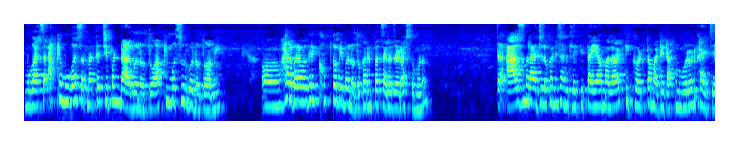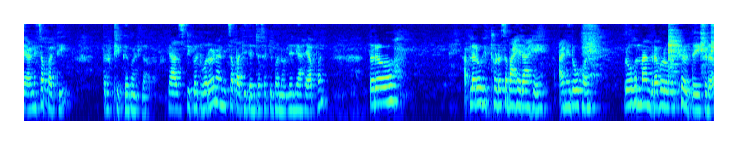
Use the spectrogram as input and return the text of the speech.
मुगाचं अख्खे मुग असतात ना त्याची पण डाळ बनवतो अख्खी मसूर बनवतो आम्ही. हरभरा वगैरे खूप कमी बनवतो कारण पचायला जड असतो म्हणून. तर आज मला आजी लोकांनी सांगितलं की ताई आम्हाला तिखट टमाटे टाकून वरण खायचे आणि चपाती. तर ठीक आहे म्हटलं की आज तिखट वरण आणि चपाती त्यांच्यासाठी बनवलेली आहे आपण. तर आपला रोहित थोडंसं बाहेर आहे आणि रोहन रोहन मांजराबरोबर खेळतो इकडं.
